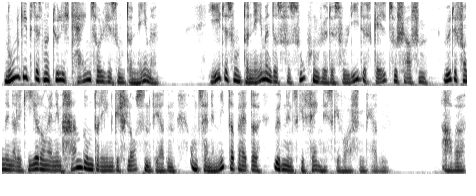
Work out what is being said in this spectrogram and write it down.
Nun gibt es natürlich kein solches Unternehmen. Jedes Unternehmen, das versuchen würde, solides Geld zu schaffen, würde von den Regierungen im Handumdrehen geschlossen werden und seine Mitarbeiter würden ins Gefängnis geworfen werden. Aber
